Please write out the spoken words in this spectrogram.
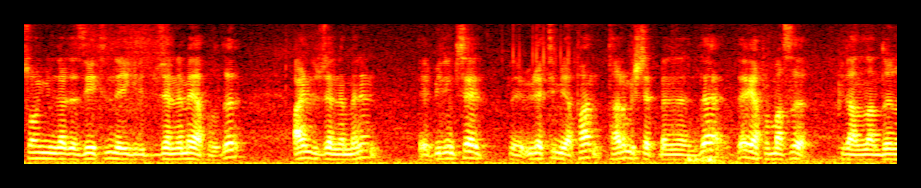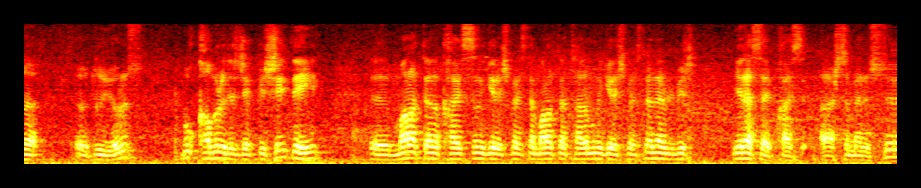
son günlerde zeytinle ilgili düzenleme yapıldı. Aynı düzenlemenin e, bilimsel e, üretim yapan tarım işletmelerinde de yapılması planlandığını e, duyuyoruz. Bu kabul edilecek bir şey değil. E, Malatya'nın kayısının gelişmesinde, Malatya'nın tarımının gelişmesinde önemli bir yere sahip Kayısı Araştırma Enstitüsü.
